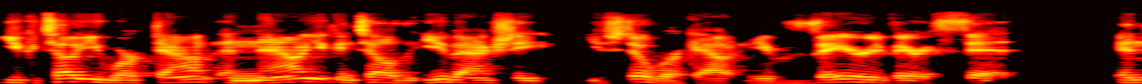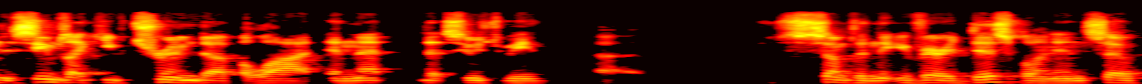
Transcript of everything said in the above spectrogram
you could tell you worked out, and now you can tell that you've actually you still work out, and you're very very fit, and it seems like you've trimmed up a lot, and that that seems to be uh, something that you're very disciplined in. So,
